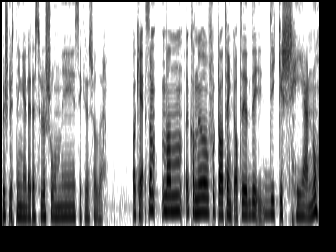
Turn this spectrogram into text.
beslutning eller resolusjon i Sikkerhetsrådet. Ok, Så man kan jo fort da tenke at det, det, ikke skjer noe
